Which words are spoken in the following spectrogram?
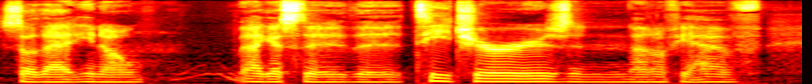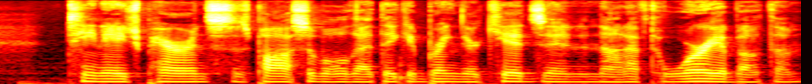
So that, you know, I guess the, the teachers, and I don't know if you have teenage parents as possible, that they could bring their kids in and not have to worry about them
